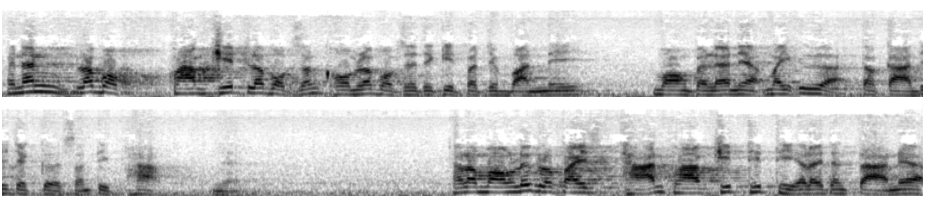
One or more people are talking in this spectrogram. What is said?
เพราะนั้นระบบความคิดระบบสังคม ระบบเศรษฐกิจปัจจุบันนี้ มองไปแล้วเนี่ยไม่เอื้อต่อการที่จะเกิดสันติภาพเนี่ยถ้าเรามองลึกเราไปฐานความคิดทิฏฐิอะไรต่าง ๆ เนี่ย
